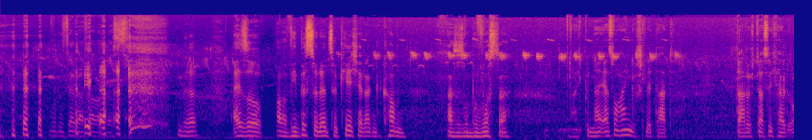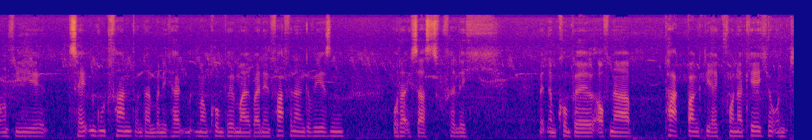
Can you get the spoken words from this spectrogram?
Wo du selber Pfarrer bist. Ne? Also, Aber wie bist du denn zur Kirche dann gekommen? Also so bewusster. na, ich bin da eher so reingeschlittert. Dadurch, dass ich halt irgendwie Zelten gut fand und dann bin ich halt mit meinem Kumpel mal bei den Pfadfindern gewesen. Oder ich saß zufällig mit einem Kumpel auf einer Parkbank direkt vor einer Kirche und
